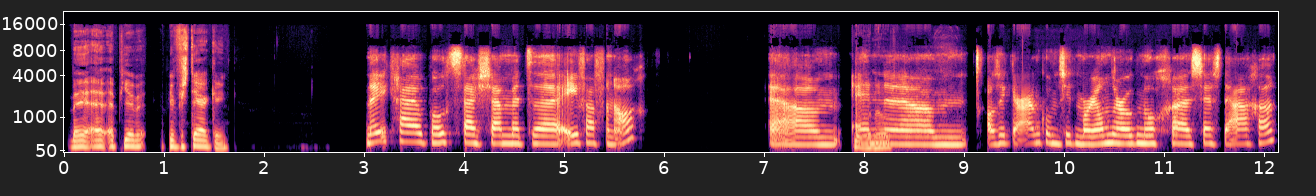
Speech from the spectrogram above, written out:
ben je, heb, je, heb je versterking? Nee, ik ga op hoogstage samen met uh, Eva van Acht. Um, en um, als ik daar aankom, zit Marianne er ook nog uh, zes dagen.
